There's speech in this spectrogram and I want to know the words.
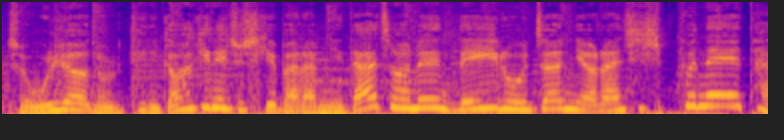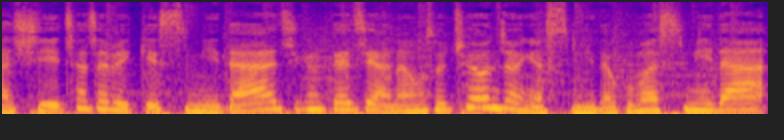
저 올려 놓을 테니까 확인해 주시기 바랍니다. 저는 내일 오전 11시 10분에 다시 찾아뵙겠습니다. 지금까지 아나운서 최원정이었습니다. 고맙습니다.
